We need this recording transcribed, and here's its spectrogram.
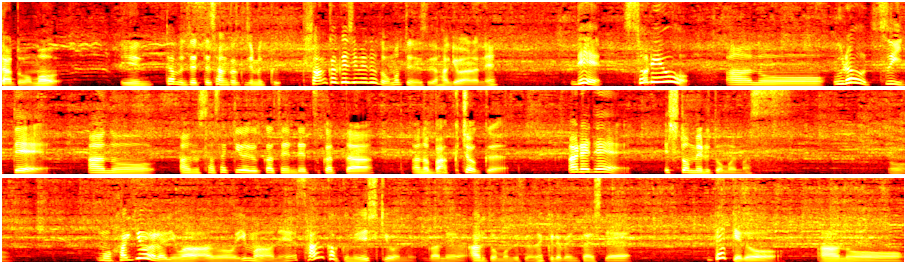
だと思う。多分絶対三角締めく、三角締めだと思ってるんですよ、萩原ね。で、それを、あのー、裏をついて、あのー、あの、佐々木ウルカ戦で使った、あの、バックチョーク。あれで、仕留めると思います。うん。もう、萩原には、あの、今はね、三角の意識を、ね、がね、あると思うんですよね、クレベに対して。だけど、あの、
